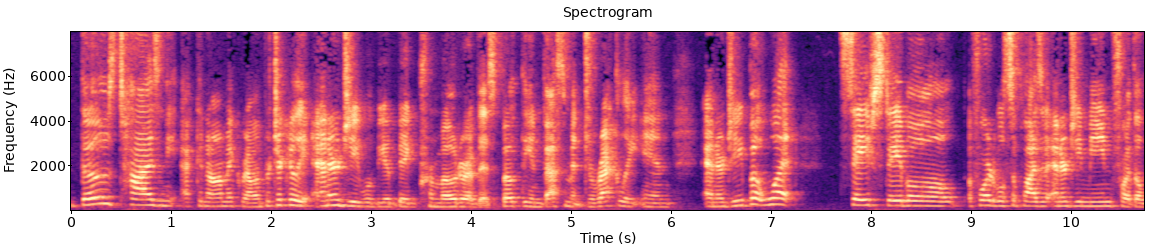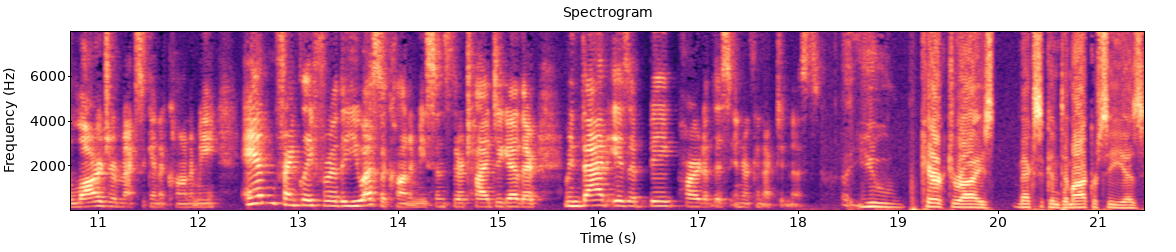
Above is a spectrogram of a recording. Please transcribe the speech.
those ties in the economic realm, and particularly energy, will be a big promoter of this, both the investment directly in energy, but what safe, stable, affordable supplies of energy mean for the larger Mexican economy and, frankly, for the US economy since they're tied together. I mean, that is a big part of this interconnectedness. You characterized Mexican democracy as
